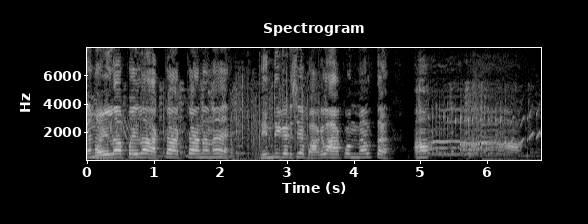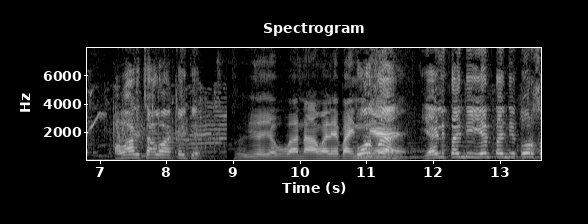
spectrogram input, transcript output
ಏನ? ಪೈಲ ಪೈಲ ಅಕ್ಕ ಅಕ್ಕ ಅನ್ನ ಹಿಂದಿ ಗಡಿಸಿ ಬಾಗ್ಲ ಹಾಕೊಂಡ್ ಮೇಲ್ತ. ಅವಾಗ ಚಾಲೋ ನಾವಳೆ ಬಾ ತೋರ್ಸ. ಎಲ್ಲಿ ತಂದಿ ಏನ್ ತಂದಿ ತೋರ್ಸ.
